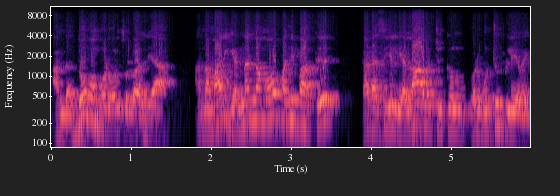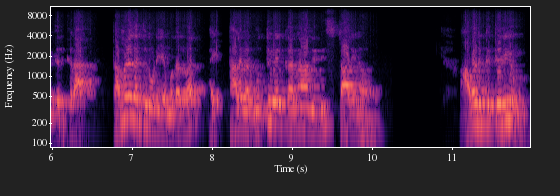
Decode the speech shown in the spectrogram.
அந்த தூபம் போடுவோம்னு சொல்லுவா இல்லையா? அந்த மாதிரி என்னென்னமோ பண்ணி பார்த்து கடைசியில் எல்லாவற்றுக்கும் ஒரு முற்றுப்புள்ளியை வைத்திருக்கிறார் தமிழகத்தினுடைய முதல்வர் ஐ- தலைவர் முத்துவேல் கருணாநிதி ஸ்டாலின் அவர்கள். அவருக்கு தெரியும்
